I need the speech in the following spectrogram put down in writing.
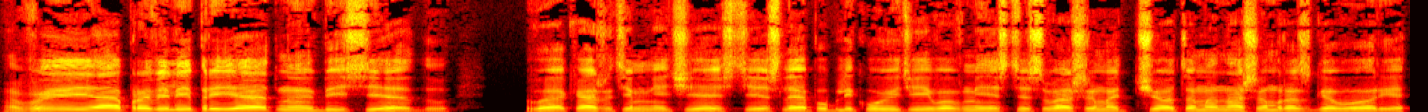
Вы и я провели приятную беседу. Вы окажете мне честь, если опубликуете его вместе с вашим отчетом о нашем разговоре.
